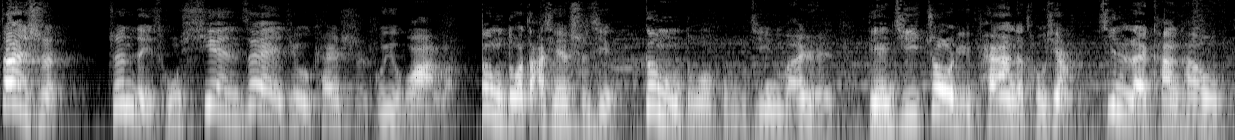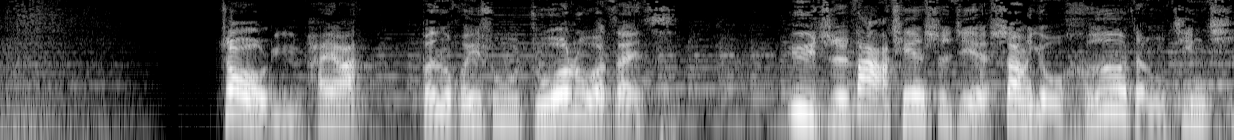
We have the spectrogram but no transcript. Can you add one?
但是。真得从现在就开始规划了。更多大千世界，更多古今完人，点击赵吕拍案的头像进来看看哦。赵吕拍案，本回书着落在此。欲知大千世界尚有何等惊奇，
